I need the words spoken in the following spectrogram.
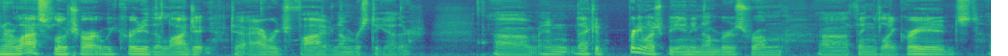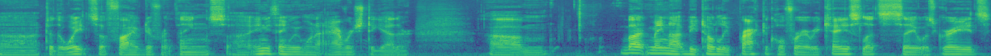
In our last flowchart, we created the logic to average five numbers together. Um, and that could pretty much be any numbers from uh, things like grades uh, to the weights of five different things, uh, anything we want to average together. Um, but may not be totally practical for every case. Let's say it was grades,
